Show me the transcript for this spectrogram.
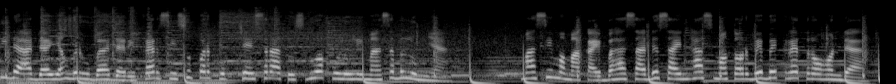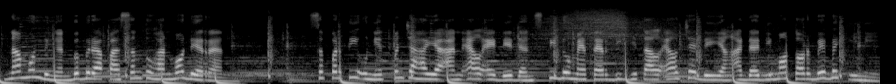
tidak ada yang berubah dari versi Super Coupe C125 sebelumnya. Masih memakai bahasa desain khas motor bebek retro Honda, namun dengan beberapa sentuhan modern. Seperti unit pencahayaan LED dan speedometer digital LCD yang ada di motor bebek ini.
